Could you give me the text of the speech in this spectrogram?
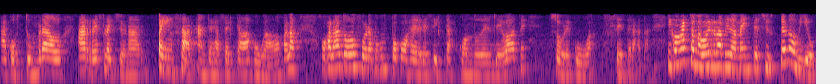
acostumbrado a reflexionar, pensar antes de hacer cada jugada. Ojalá, ojalá todos fuéramos un poco ajedrecistas cuando del debate sobre Cuba se trata. Y con esto me voy rápidamente. Si usted no vio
